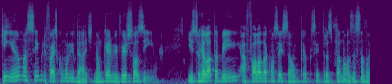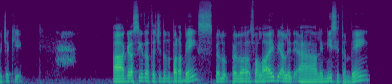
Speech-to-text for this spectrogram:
Quem ama sempre faz comunidade, não quer viver sozinho. Isso relata bem a fala da Conceição que você trouxe para nós essa noite aqui. A Gracinda está te dando parabéns pelo, pela sua live, a Lenice também.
